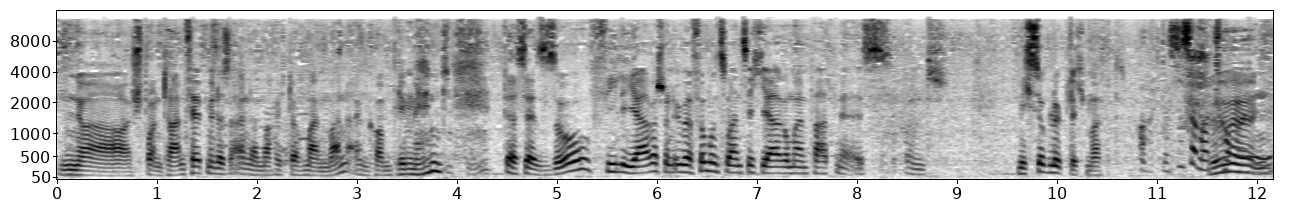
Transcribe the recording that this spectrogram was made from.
Na, spontan fällt mir das ein, dann mache ich doch meinem Mann ein Kompliment, dass er so viele Jahre, schon über 25 Jahre mein Partner ist und mich so glücklich macht. Das ist aber Schön, toll.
